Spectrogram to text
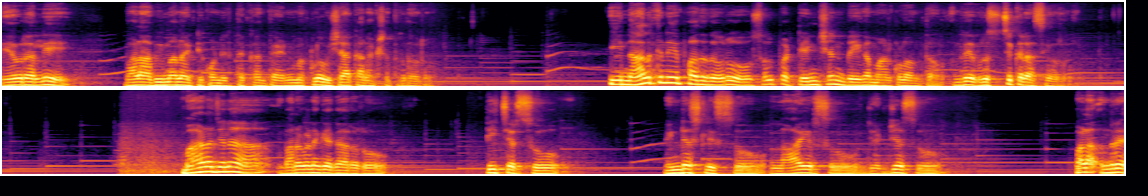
ದೇವರಲ್ಲಿ ಭಾಳ ಅಭಿಮಾನ ಇಟ್ಟುಕೊಂಡಿರ್ತಕ್ಕಂಥ ಹೆಣ್ಮಕ್ಳು ವಿಶಾಖ ನಕ್ಷತ್ರದವರು. ಈ ನಾಲ್ಕನೇ ಪಾದದವರು ಸ್ವಲ್ಪ ಟೆನ್ಷನ್ ಬೇಗ ಮಾಡ್ಕೊಳ್ಳೋವಂಥವ್ರು, ಅಂದರೆ ವೃಶ್ಚಿಕ ರಾಶಿಯವರು. ಬಹಳ ಜನ ಬರವಣಿಗೆಗಾರರು, ಟೀಚರ್ಸು ಇಂಡಸ್ಟ್ರೀಸು, ಲಾಯರ್ಸು, ಜಡ್ಜಸ್ಸು ಭಾಳ ಅಂದರೆ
